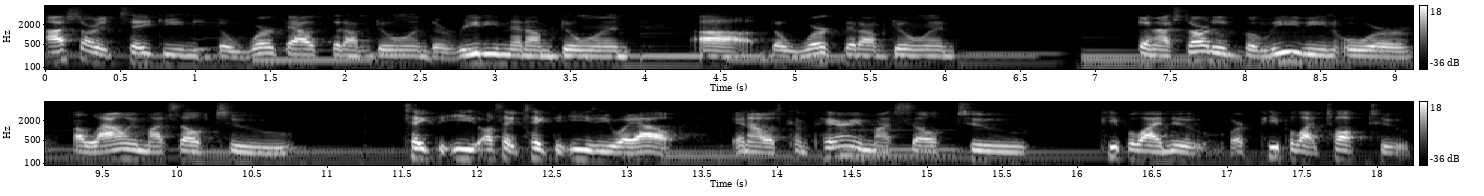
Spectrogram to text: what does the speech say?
I started taking the workouts that I'm doing, the reading that I'm doing, uh, the work that I'm doing, and I started believing or allowing myself to take the I'll say take the easy way out and I was comparing myself to people I knew or people I talked to.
